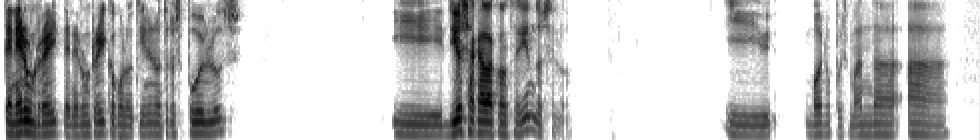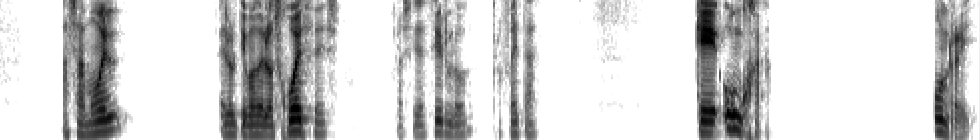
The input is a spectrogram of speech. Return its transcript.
tener un rey, tener un rey como lo tienen otros pueblos, y Dios acaba concediéndoselo. Y bueno, pues manda a, a Samuel, el último de los jueces, así decirlo, profeta, que unja un rey.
